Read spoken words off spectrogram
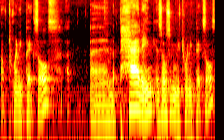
of 20 pixels and the padding is also going to be 20 pixels.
